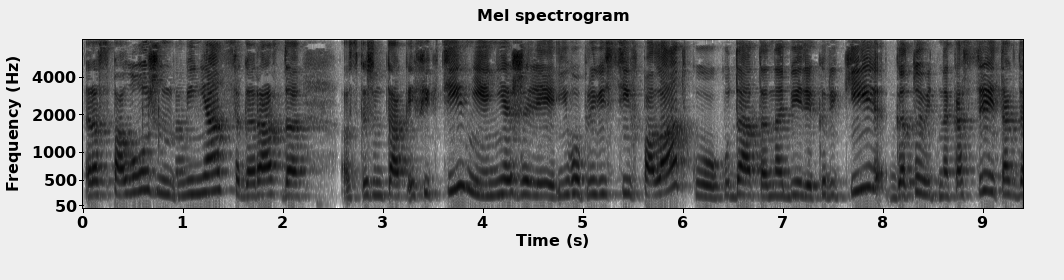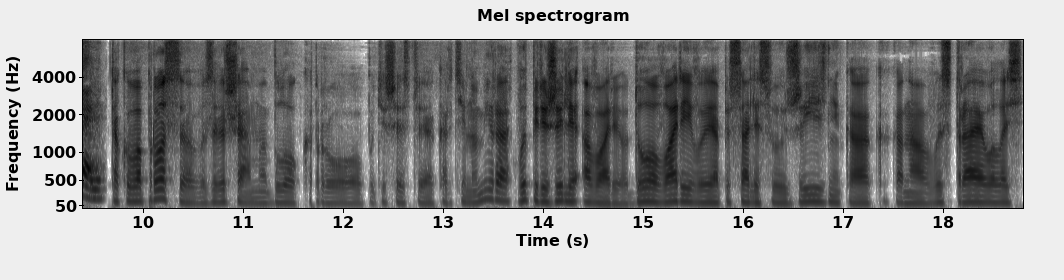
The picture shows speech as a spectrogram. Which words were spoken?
расположен меняться гораздо скажем так, эффективнее, нежели его привести в палатку куда-то на берег реки, готовить на костре и так далее. Такой вопрос, завершаем мы блог про путешествие картину мира. Вы пережили аварию. До аварии вы описали свою жизнь, как она выстраивалась.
